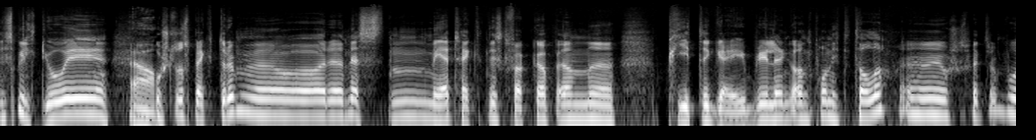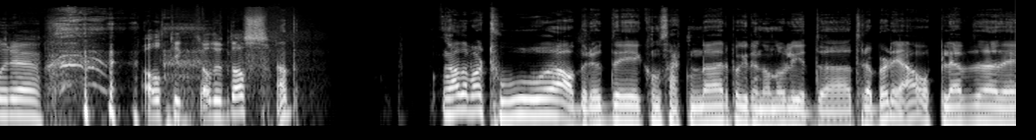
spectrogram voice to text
de spilte jo i Ja. Oslo Spektrum, og var nesten mer teknisk fuck-up enn eh, Peter Gabriel en gang på 90-tallet uh, i Oslo Spektrum, hvor uh, alt gikk ad undas. Ja, det var to avbrudd i konserten der pga. noe lydtrøbbel. Jeg har opplevd det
